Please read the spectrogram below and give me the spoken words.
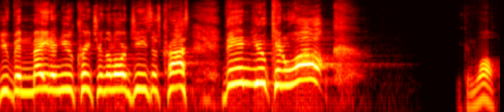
you've been made a new creature in the Lord Jesus Christ. Then you can walk you can walk.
